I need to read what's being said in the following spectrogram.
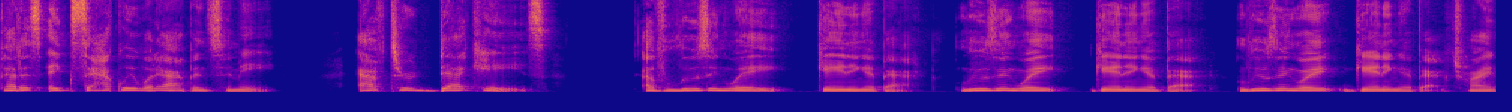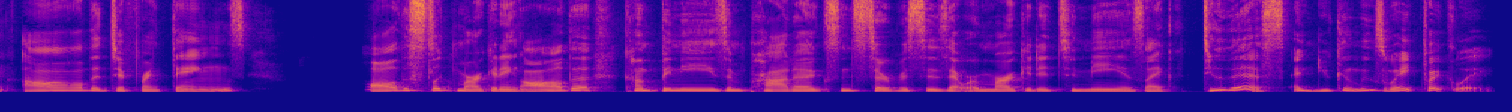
That is exactly what happened to me. After decades of losing weight, gaining it back, losing weight, gaining it back, losing weight, gaining it back, trying all the different things, all the slick marketing, all the companies and products and services that were marketed to me is like, do this and you can lose weight quickly.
